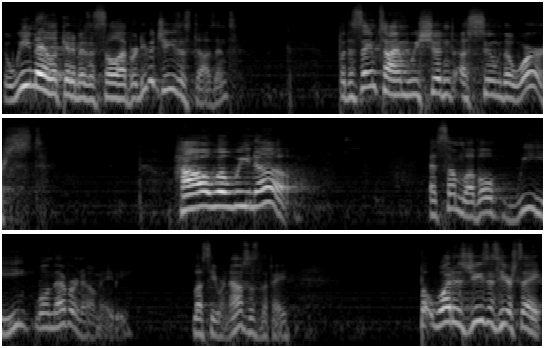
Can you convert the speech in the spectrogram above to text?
So we may look at him as a celebrity, but Jesus doesn't. But at the same time, we shouldn't assume the worst. How will we know? At some level, we will never know, maybe, unless he renounces the faith. But what does Jesus here say?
